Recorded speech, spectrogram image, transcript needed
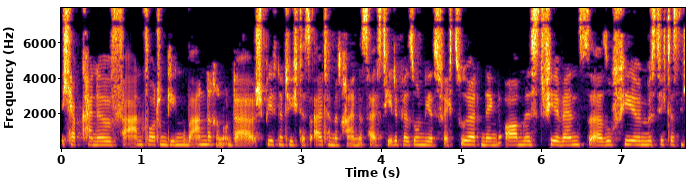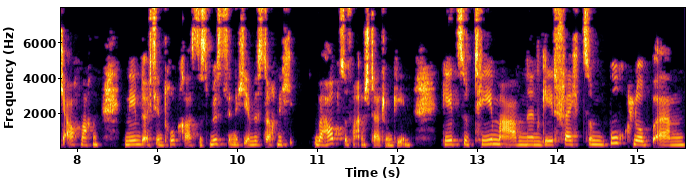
ich habe keine Verantwortung gegenüber anderen und da spielt natürlich das Alter mit rein. Das heißt, jede Person, die jetzt vielleicht zuhört und denkt, oh Mist, vier Events, äh, so viel müsste ich das nicht auch machen, nehmt euch den Druck raus, das müsst ihr nicht. Ihr müsst auch nicht überhaupt zur Veranstaltung gehen. Geht zu Themenabenden, geht vielleicht zum Buchclub, ähm,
